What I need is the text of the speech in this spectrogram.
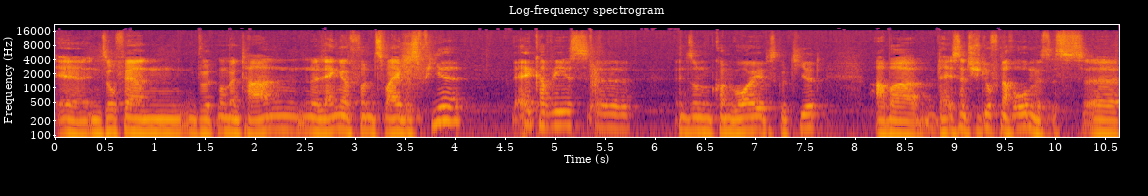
insofern wird momentan eine Länge von zwei bis vier LKWs äh, in so einem Konvoi diskutiert. Aber da ist natürlich Luft nach oben. Es ist, äh,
